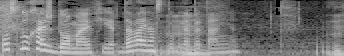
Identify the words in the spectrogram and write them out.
Послухаєш вдома ефір. Давай наступне питання. М,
